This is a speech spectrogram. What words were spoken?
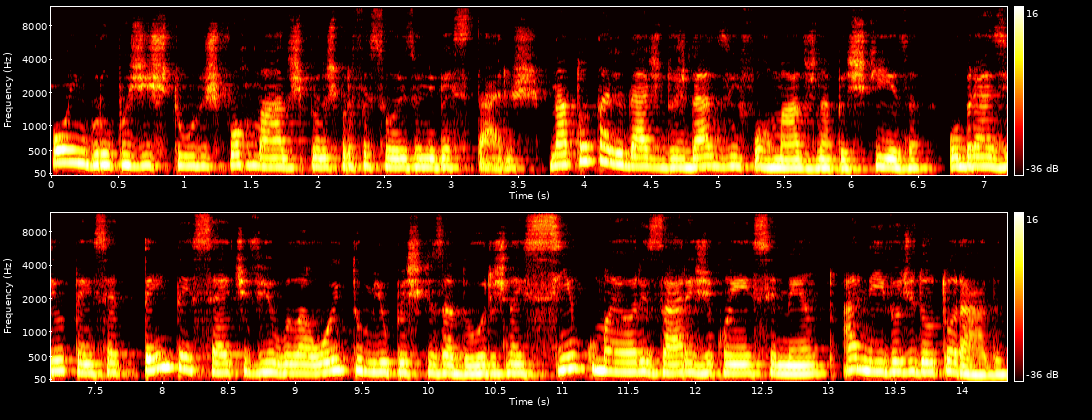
ou em grupos de estudos formados pelos professores universitários. Na totalidade dos dados informados na pesquisa, o Brasil tem 77,8 mil pesquisadores nas cinco maiores áreas de conhecimento a nível de doutorado.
